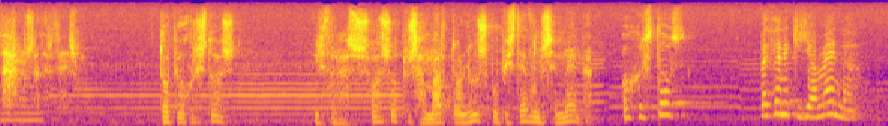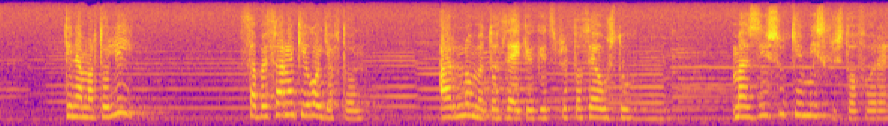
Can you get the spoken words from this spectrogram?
Θάρρος αδερφές μου. Το είπε ο Χριστός. Ήρθα να σώσω τους αμαρτωλούς που πιστεύουν σε μένα. Ο Χριστός πέθανε και για μένα. Την αμαρτωλή. Θα πεθάνω κι εγώ γι' αυτόν. Αρνούμε το δέκιο και τις ψευτοθέους του. Μαζί σου κι εμείς, Χριστόφορε.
